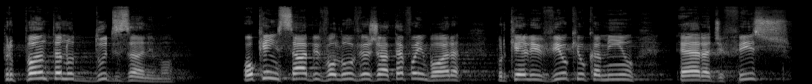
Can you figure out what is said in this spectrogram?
para o pântano do desânimo. Ou quem sabe volúvel já até foi embora, porque ele viu que o caminho era difícil,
